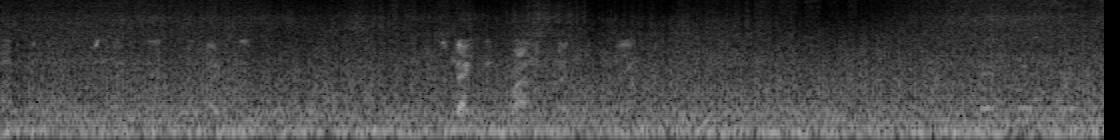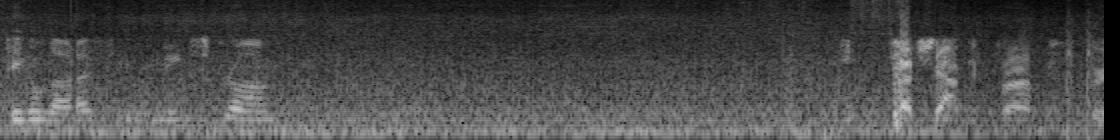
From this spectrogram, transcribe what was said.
5 meters per second. Expecting- Expecting Eagle Odyssey remains strong. Touchdown confirmed. We're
